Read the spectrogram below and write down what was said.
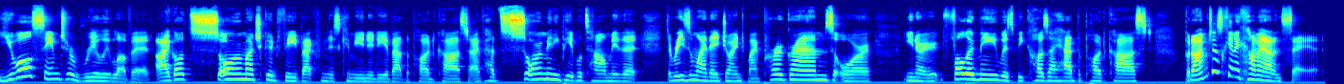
You all seem to really love it. I got so much good feedback from this community about the podcast. I've had so many people tell me that the reason why they joined my programs or, you know, followed me was because I had the podcast. But I'm just going to come out and say it.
